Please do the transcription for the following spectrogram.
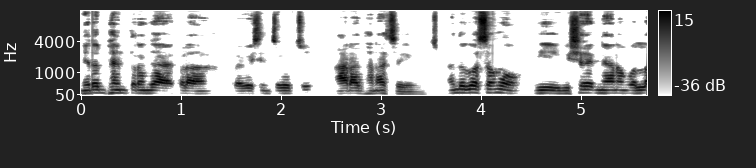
నిరభ్యంతరంగా అక్కడ ప్రవేశించవచ్చు ఆరాధన చేయవచ్చు. అందుకోసము ఈ విషయ జ్ఞానం వల్ల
